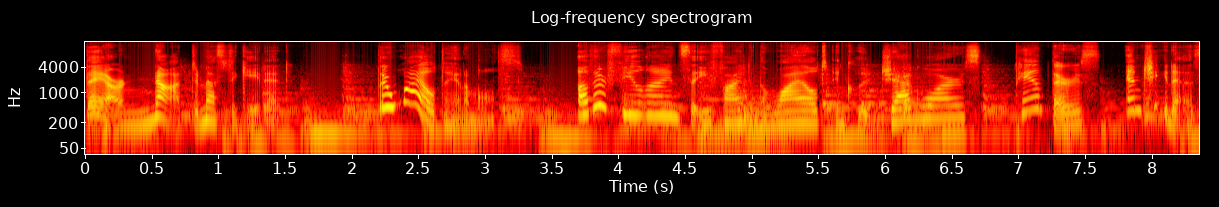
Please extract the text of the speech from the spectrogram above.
They are not domesticated. They're wild animals. Other felines that you find in the wild include jaguars, panthers, and cheetahs.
